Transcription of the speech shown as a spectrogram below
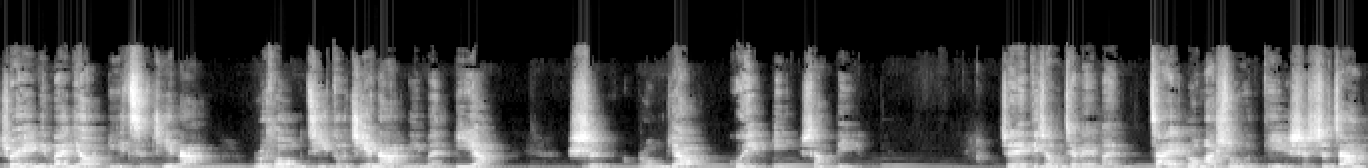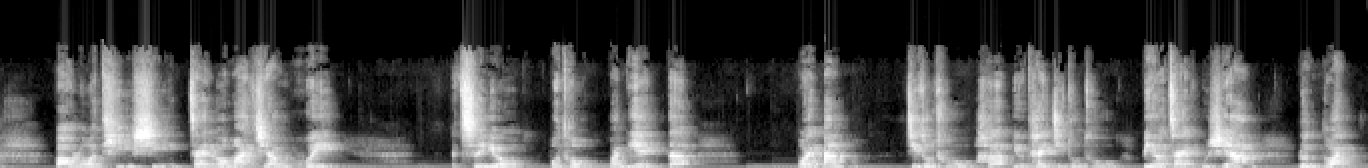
所以你们要彼此接纳。如同基督接纳你们一样，使荣耀归于上帝。这位弟兄姐妹们，在罗马书第十四章，保罗提醒在罗马教会持有不同观念的外邦基督徒和犹太基督徒，不要再互相论断。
